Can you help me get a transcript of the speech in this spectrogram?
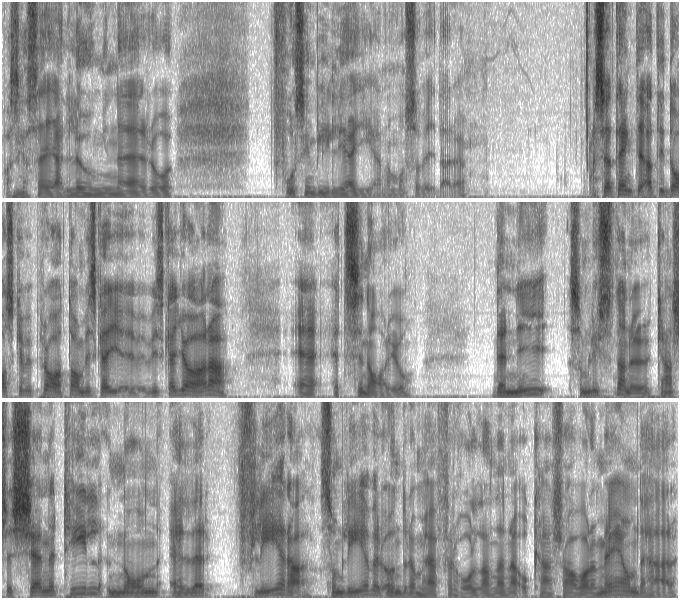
vad ska jag säga, lugner och få sin vilja igenom och så vidare. Så jag tänkte att idag ska vi prata om, vi ska, vi ska göra eh, ett scenario där ni som lyssnar nu kanske känner till någon eller flera som lever under de här förhållandena och kanske har varit med om det här.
